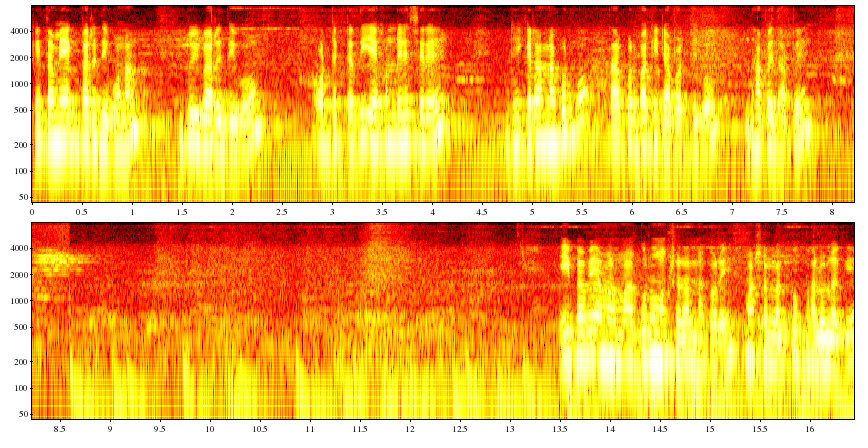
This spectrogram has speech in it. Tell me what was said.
কিন্তু আমি একবারে দিব না, দুইবারে দিব। অর্ধেকটা দিয়ে এখন নেড়ে ছেড়ে ঢেকে রান্না করব। তারপর বাকিটা আবার দিব, ধাপে ধাপে। এইভাবে আমার মা গরু মাংস রান্না করে। মাসাল্লাহ খুব ভালো লাগে।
